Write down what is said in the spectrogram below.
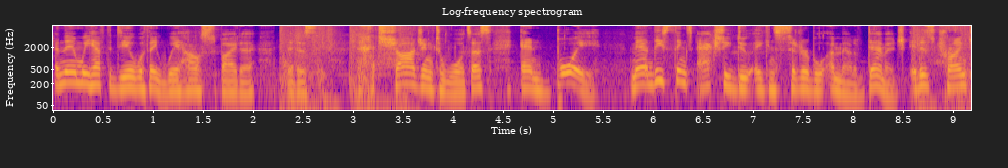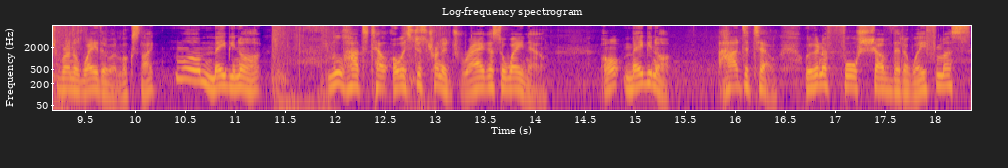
And then we have to deal with a warehouse spider that is charging towards us. And boy, Man, these things actually do a considerable amount of damage. It is trying to run away though, it looks like. Well, maybe not. A little hard to tell. Oh, it's just trying to drag us away now. Oh, maybe not. hard to tell. We're going to force shove that away from us.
